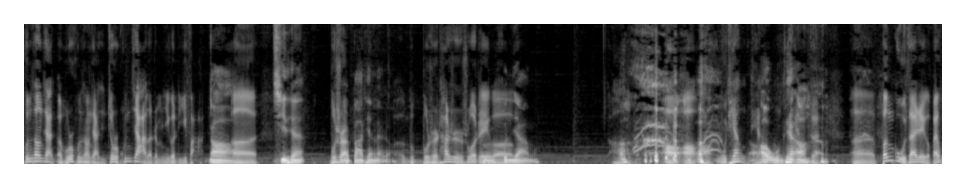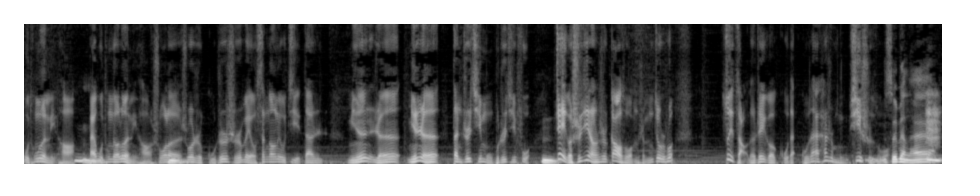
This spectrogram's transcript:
婚丧嫁呃不是婚丧嫁娶，就是婚嫁的这么一个礼法。啊，呃，七天不是，八天来着？呃不不是，他是说这个婚嫁吗？啊，哦哦 哦，五天五天哦五天啊对。呃，班固在这个《白虎通论》里头，嗯白虎通德论》里头说了，嗯说是古之时未有三纲六纪，但民人民人但知其母不知其父。嗯，这个实际上是告诉我们什么？就是说，最早的这个古代，古代它是母系氏族，随便来，嗯，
